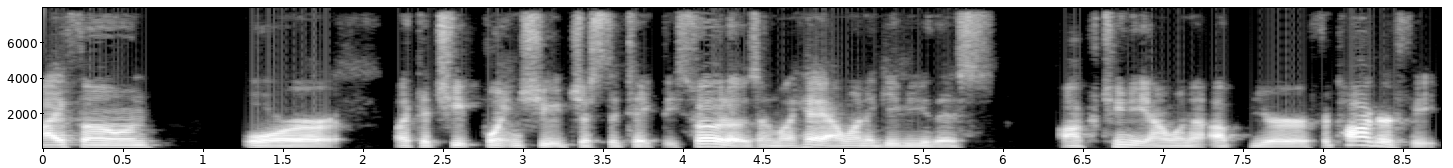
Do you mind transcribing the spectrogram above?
iPhone or like a cheap point and shoot just to take these photos. And I'm like, hey, I want to give you this opportunity. I want to up your photography.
